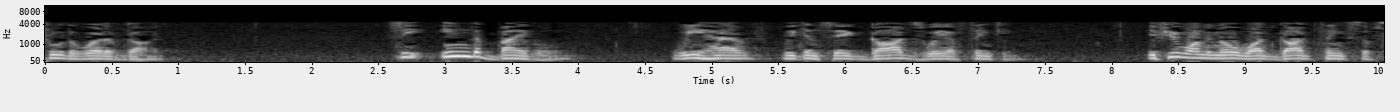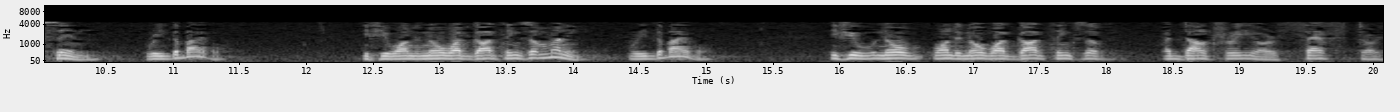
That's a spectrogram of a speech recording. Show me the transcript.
Through the Word of God. See, in the Bible, we have, we can say, God's way of thinking. If you want to know what God thinks of sin, read the Bible. If you want to know what God thinks of money, read the Bible. If you know, want to know what God thinks of adultery or theft or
